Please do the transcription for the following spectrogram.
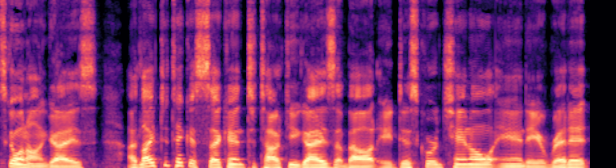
what's going on guys? I'd like to take a second to talk to you guys about a Discord channel and a Reddit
